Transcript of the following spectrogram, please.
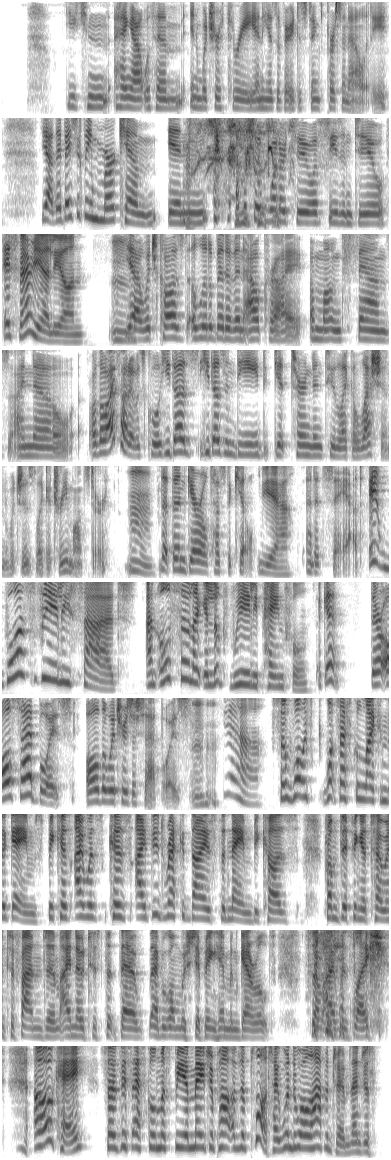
You can hang out with him in Witcher 3, and he has a very distinct personality. Yeah, they basically murk him in episode one or two of season two. It's very early on. Mm. Yeah, which caused a little bit of an outcry among fans, I know. Although I thought it was cool. He does he does indeed get turned into like a Leshen, which is like a tree monster. Mm. That then Geralt has to kill. Yeah. And it's sad. It was really sad. And also, like, it looked really painful. Again, they're all sad boys. All the Witchers are sad boys. Mm-hmm. Yeah. So what was what's Eskel like in the games? Because I was because I did recognize the name because from dipping a toe into fandom, I noticed that there everyone was shipping him and Geralt. So I was like, oh, okay. So this Eskel must be a major part of the plot. I wonder what will happen to him. Then just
